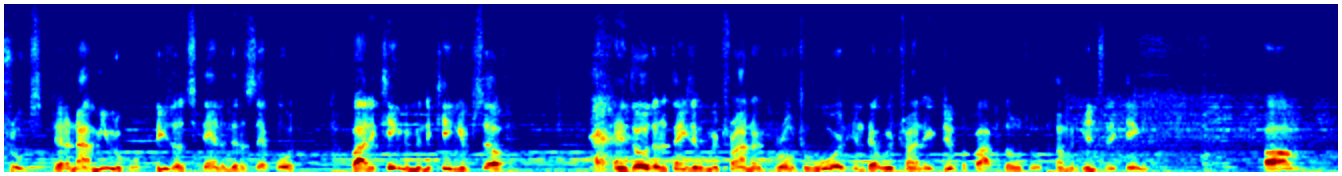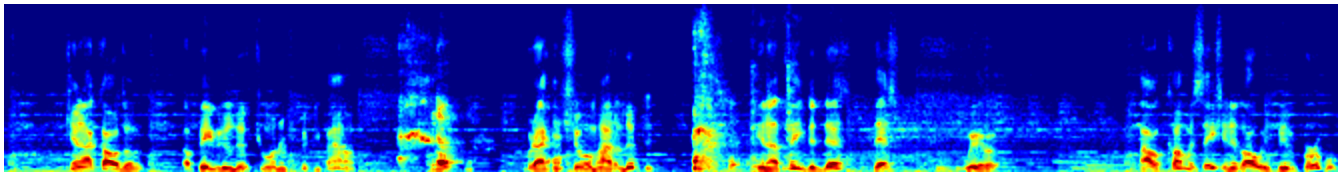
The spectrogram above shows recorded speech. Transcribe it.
truths that are not mutable. These are standards that are set forth by the kingdom and the king himself. And those are the things that we're trying to grow toward and that we're trying to exemplify for those who are coming into the kingdom. Um, can I cause a, a baby to lift 250 pounds? No. But I can show them how to lift it. And I think that that's, that's where our conversation has always been verbal,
